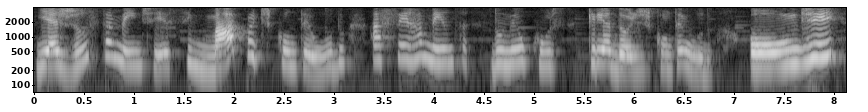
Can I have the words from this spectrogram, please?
E é justamente esse mapa de conteúdo a ferramenta do meu curso Criadores de Conteúdo, onde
